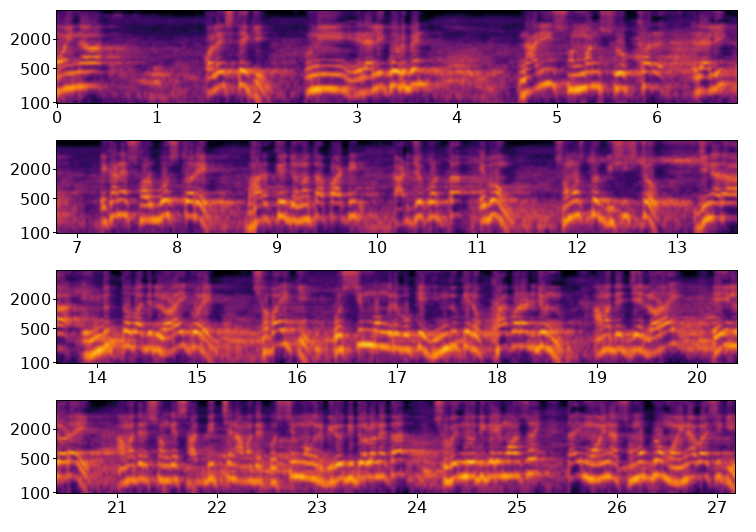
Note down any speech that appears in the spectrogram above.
ময়না কলেজ থেকে উনি র্যালি করবেন। নারী সম্মান সুরক্ষার র্যালি এখানে সর্বস্তরের ভারতীয় জনতা পার্টির কার্যকর্তা এবং সমস্ত বিশিষ্ট যিনারা হিন্দুত্ববাদীর লড়াই করেন, সবাইকে পশ্চিমবঙ্গের বুকে হিন্দুকে রক্ষা করার জন্য আমাদের যে লড়াই, এই লড়াই আমাদের সঙ্গে সাথ দিচ্ছেন আমাদের পশ্চিমবঙ্গের বিরোধী দলনেতা শুভেন্দু অধিকারী মহাশয়। তাই ময়না, সমগ্র ময়নাবাসীকে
